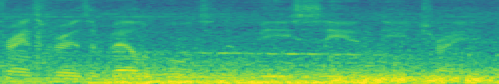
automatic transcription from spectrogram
Transfer is available to the B, C, and D trains.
